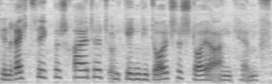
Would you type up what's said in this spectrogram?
den Rechtsweg beschreitet und gegen die deutsche Steuer ankämpft.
